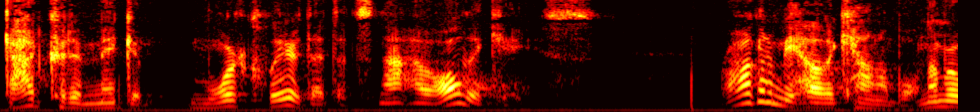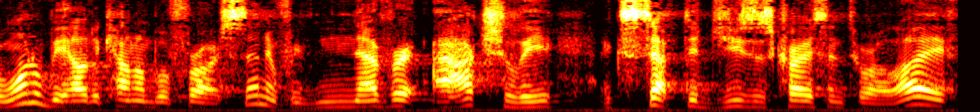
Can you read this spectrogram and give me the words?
God could have made it more clear that that's not at all the case. We're all going to be held accountable. Number one, we'll be held accountable for our sin if we've never actually accepted Jesus Christ into our life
